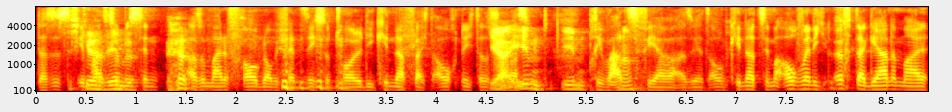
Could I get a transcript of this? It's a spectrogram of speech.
das ist ich immer so ein bisschen, also meine Frau, glaube ich, fände es nicht so toll, die Kinder vielleicht auch nicht. Das ist ja, eben, eben. Privatsphäre, ne? also jetzt auch im Kinderzimmer, auch wenn ich öfter gerne mal,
